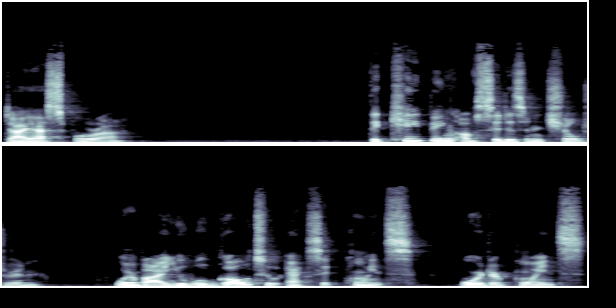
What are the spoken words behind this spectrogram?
Diaspora. The keeping of citizen children, whereby you will go to exit points, border points,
